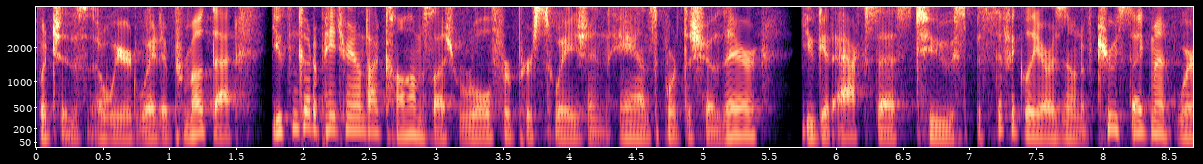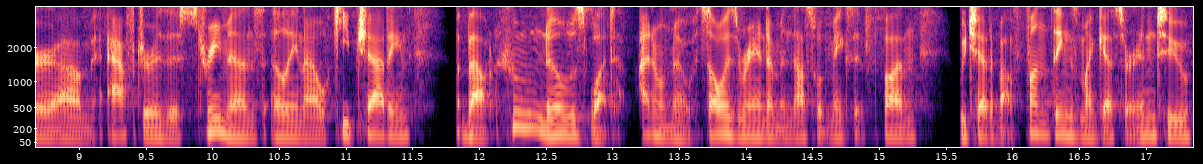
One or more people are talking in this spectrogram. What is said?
which is a weird way to promote that, you can go to patreon.com slash roll for persuasion and support the show there. You get access to specifically our Zone of Truth segment, where um, after the stream ends, Ellie and I will keep chatting about who knows what. I don't know. It's always random, and that's what makes it fun. We chat about fun things my guests are into.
